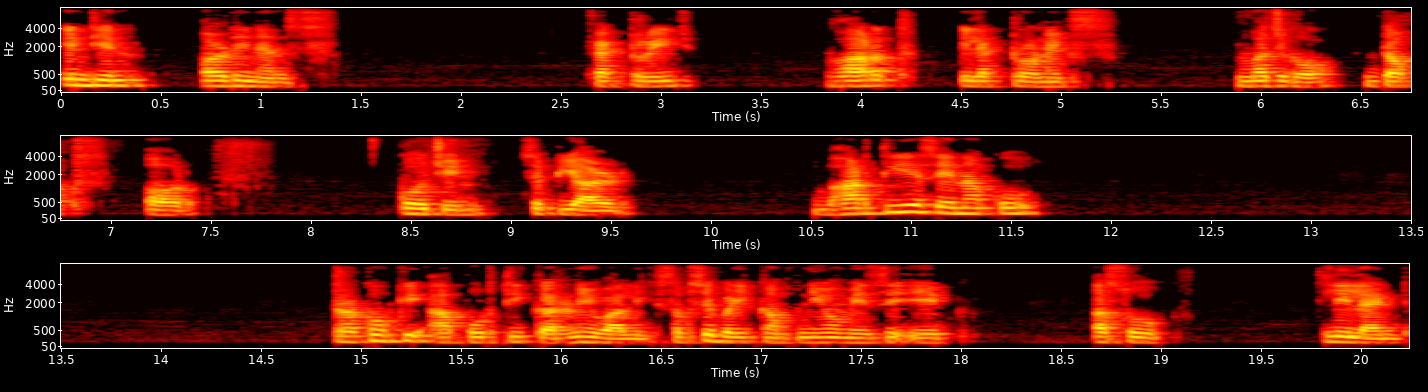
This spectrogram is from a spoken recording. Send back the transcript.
Indian Ordnance Factories Bharat Electronics Mazagon Docks और कोचिन शिपयार्ड भारतीय सेना को ट्रकों की आपूर्ति करने वाली सबसे बड़ी कंपनियों में से एक अशोक लीलैंड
